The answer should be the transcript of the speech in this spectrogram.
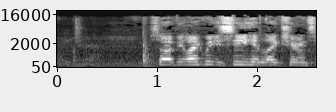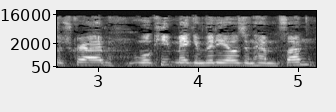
very true. So if you like what you see, hit like, share, and subscribe. We'll keep making videos and having fun.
